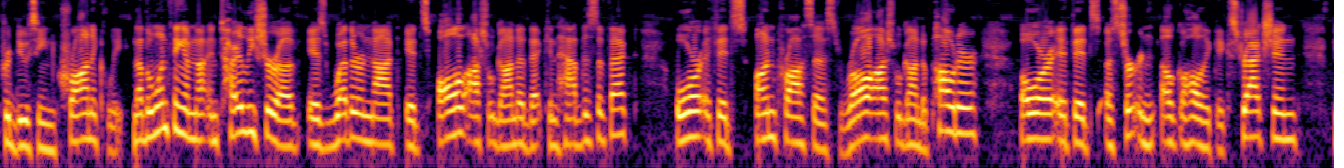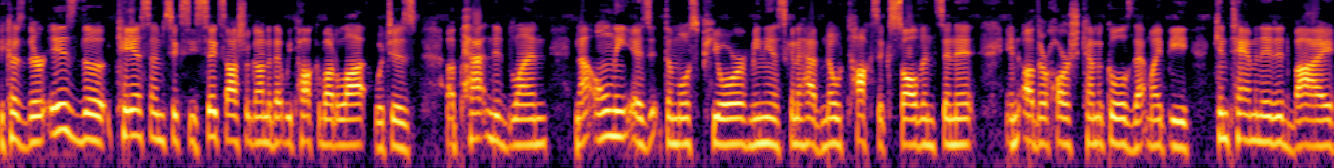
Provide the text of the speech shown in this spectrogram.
producing chronically. Now, the one thing I'm not entirely sure of is whether or not it's all ashwagandha that can have this effect or if it's unprocessed raw ashwagandha powder, or if it's a certain alcoholic extraction, because there is the KSM 66 ashwagandha that we talk about a lot, which is a patented blend. Not only is it the most pure, meaning it's going to have no toxic solvents in it and other harsh chemicals that might be contaminated by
